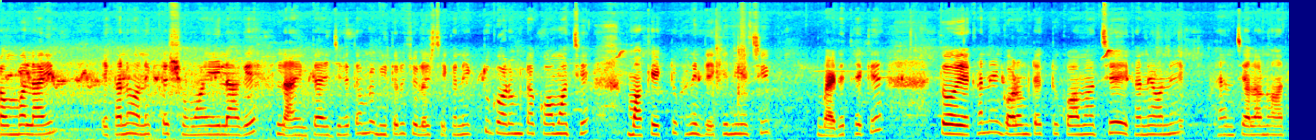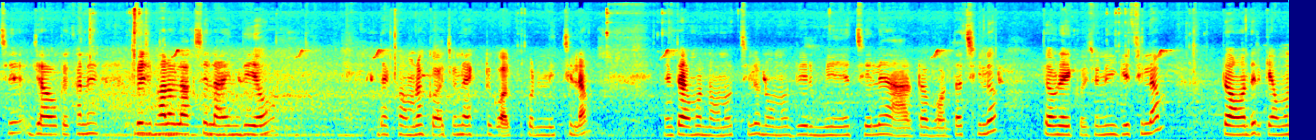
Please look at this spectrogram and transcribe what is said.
লম্বা লাইন এখানে অনেকটা সময় লাগে লাইনটায় যেহেতু আমরা ভিতরে চলে এসেছি, এখানে একটু গরমটা কম আছে। মাকে একটুখানি দেখে নিয়েছি। বাইরে থেকে। তো এখানে গরমটা একটু কম আছে, এখানে অনেক ফ্যান চালানো আছে। যা হোক, এখানে বেশ ভালো লাগছে লাইন দিয়েও। দেখো, আমরা কয়জন একটু গল্প করে নিচ্ছিলাম। এটা আমার ননদ ছিল, ননদের মেয়ে ছেলে আর ওটা বর্দা ছিল। তো আমরা এই কয়জনেই গেছিলাম। তো আমাদের কেমন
